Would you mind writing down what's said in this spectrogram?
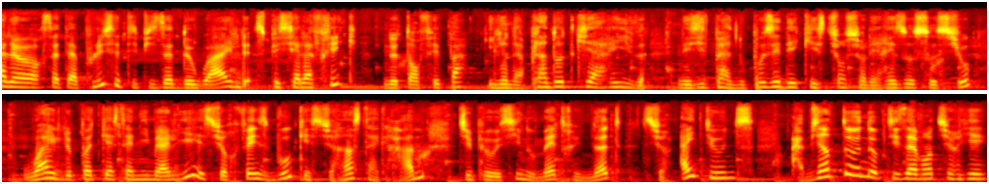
Alors, ça t'a plu cet épisode de Wild spécial Afrique? Ne t'en fais pas, il y en a plein d'autres qui arrivent. N'hésite pas à nous poser des questions sur les réseaux sociaux. Wild, le podcast animalier, est sur Facebook et sur Instagram. Tu peux aussi nous mettre une note sur iTunes. À bientôt, nos petits aventuriers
